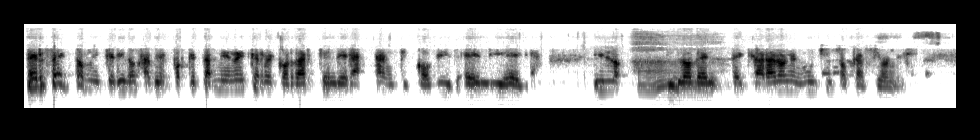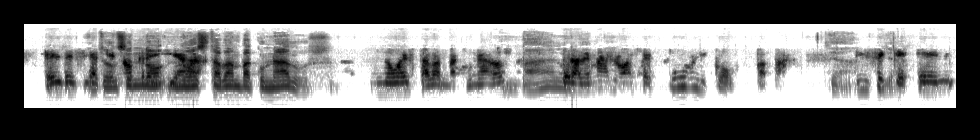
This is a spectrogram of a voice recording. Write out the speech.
Perfecto, mi querido Javier, porque también hay que recordar que él era anti-COVID, él y ella. Y lo, Ah. lo del- declararon en muchas ocasiones. Él decía Entonces que no, no creía, no estaban vacunados. No estaban vacunados, pero además lo hace público, papá. Dice que él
